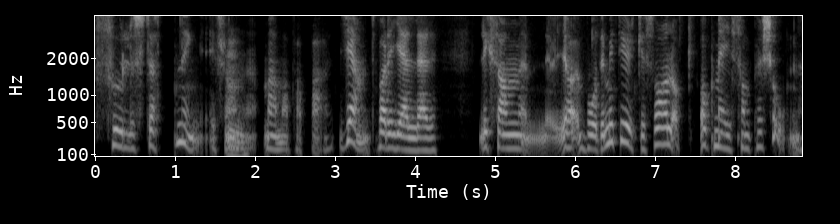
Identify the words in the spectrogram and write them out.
full stöttning ifrån Mm. mamma och pappa jämt vad det gäller liksom, ja, både mitt yrkesval och, och mig som person.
